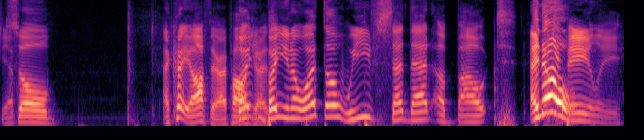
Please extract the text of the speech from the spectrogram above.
Yep. So I cut you off there. I apologize. but you know what though? We've said that about I know. Bayley.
